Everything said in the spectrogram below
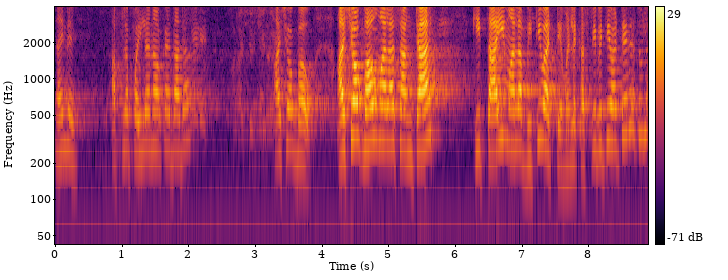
नाही नाही. आपलं पहिलं नाव काय दादा? अशोक भाऊ. अशोक भाऊ मला सांगतात की ताई मला भीती वाटते. म्हणले कसली भीती वाटते रे तुला?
